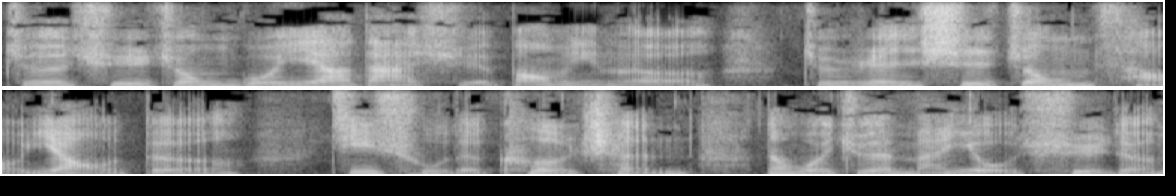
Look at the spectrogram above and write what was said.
就是去中国医药大学报名了，就认识中草药的基础的课程，那我觉得蛮有趣的。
